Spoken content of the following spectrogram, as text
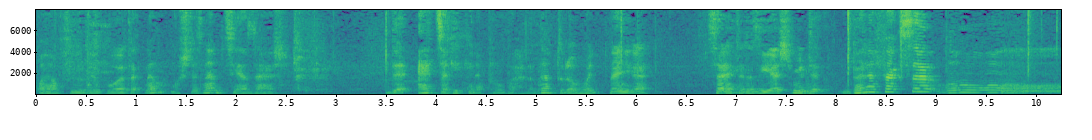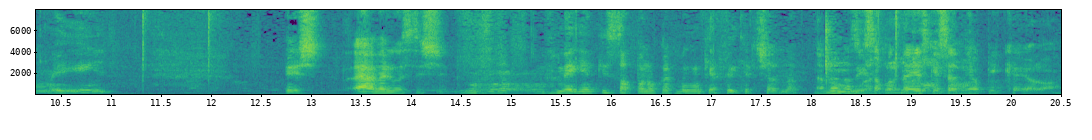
olyan fürdők voltak. Nem, most ez nem célzás, de egyszer ki kéne próbálnod. Nem tudom, hogy mennyire szereted az ilyesmit, de belefekszel, mm, így, és elmerülsz, és még ilyen kis szappanokat, meg ilyen keféket is adnak. Nem lenne az Ú, is ez szabad mondjuk nehéz van. kiszedni a pikkely alól?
